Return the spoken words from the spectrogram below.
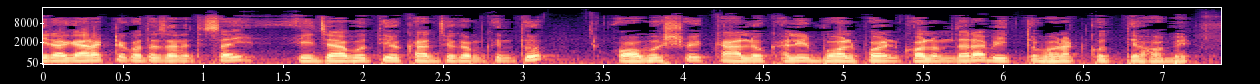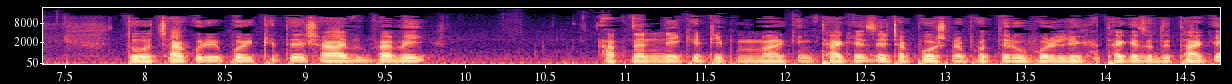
এর আগে আর একটা কথা জানাতে চাই, এই যাবতীয় কার্যক্রম কিন্তু অবশ্যই কালো কালির বল পয়েন্ট কলম দ্বারা বৃত্ত ভরাট করতে হবে। তো চাকুরির পরীক্ষাতে স্বাভাবিকভাবেই আপনার নেগেটিভ মার্কিং থাকে, যেটা প্রশ্নপত্রের উপরে লেখা থাকে যদি থাকে,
